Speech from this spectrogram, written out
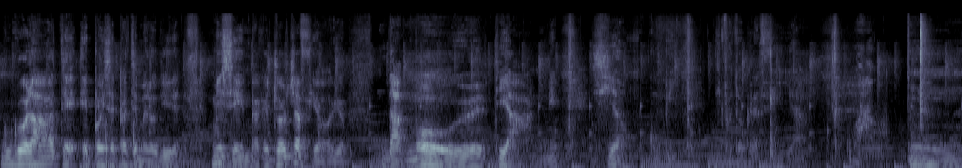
googolate e poi sapetemelo dire. Mi sembra che Giorgia Fiorio da molti anni si occupi di fotografia. Wow. Mm,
